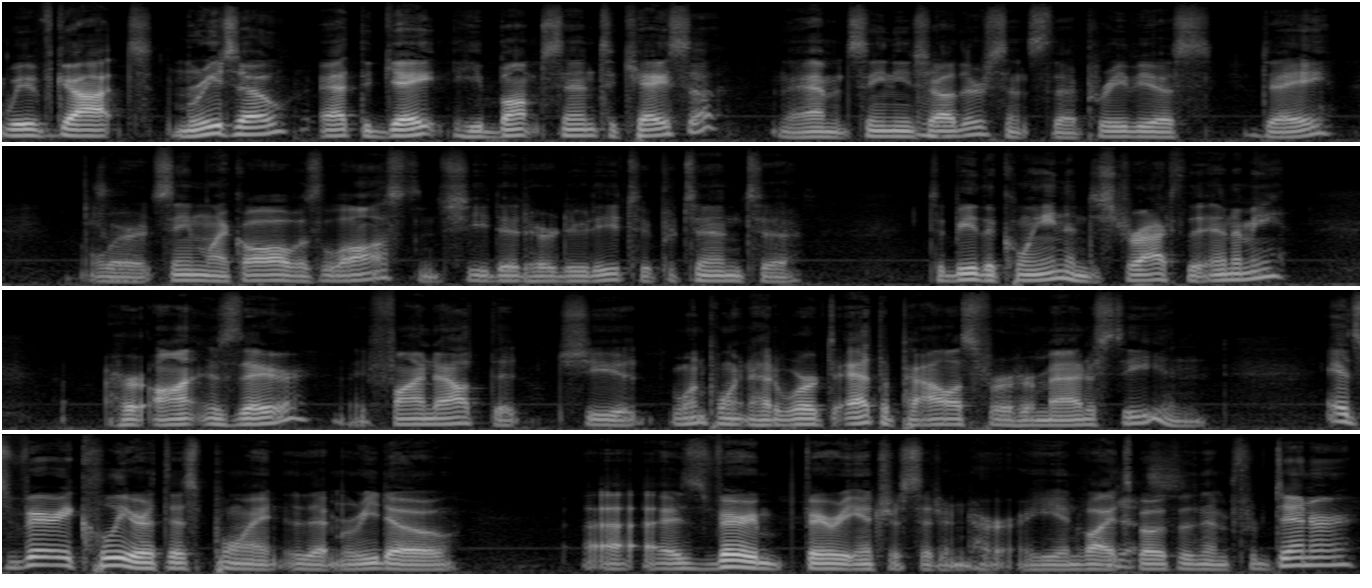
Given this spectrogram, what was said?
We've got Marito at the gate. He bumps into Kesa. They haven't seen each mm-hmm. other since the previous day, where it seemed like all was lost, and she did her duty to pretend to to be the queen and distract the enemy. Her aunt is there. They find out that she at one point had worked at the palace for Her Majesty, and it's very clear at this point that Marito uh, is very, very interested in her. He invites Yes. both of them for dinner.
